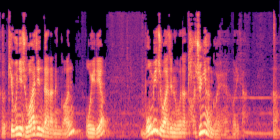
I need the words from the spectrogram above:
그 기분이 좋아진다라는 건 오히려 몸이 좋아지는 것보다 더 중요한 거예요. 우리가. 어.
